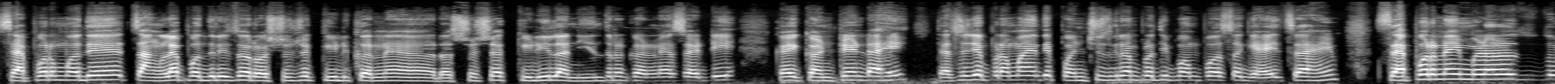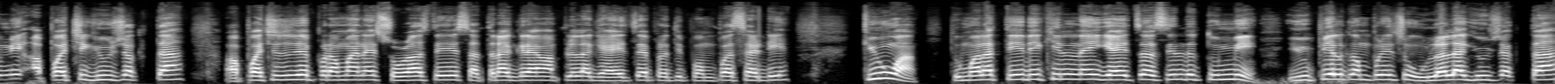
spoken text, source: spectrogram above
सॅपरमध्ये चांगल्या पद्धतीचं रसशोषक किड करण्या रसशोषक किडीला नियंत्रण करण्यासाठी काही कंटेंट आहे. त्याचं जे प्रमाण आहे ते पंचवीस ग्रॅम प्रतिपंप असं घ्यायचं आहे. सॅपर नाही मिळालं तर तुम्ही अपाचे घेऊ शकता. अपाचेचं जे प्रमाण आहे सोळा ते सतरा ग्रॅम आपल्याला घ्यायचं आहे प्रतिपंपासाठी किंवा तुम्हाला ते देखील नाही घ्यायचं असेल तर तुम्ही युपीएल कंपनीचं उलाला घेऊ शकता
